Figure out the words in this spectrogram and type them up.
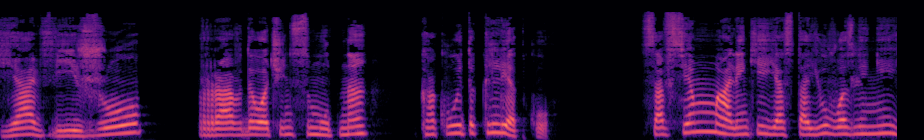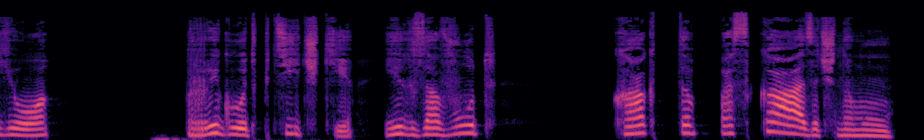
«Я вижу, правда, очень смутно, какую-то клетку. Совсем маленький я стою возле нее. Прыгают птички. Их зовут как-то по-сказочному.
